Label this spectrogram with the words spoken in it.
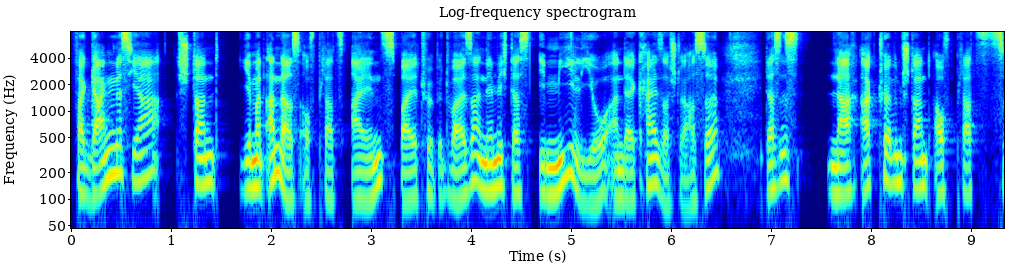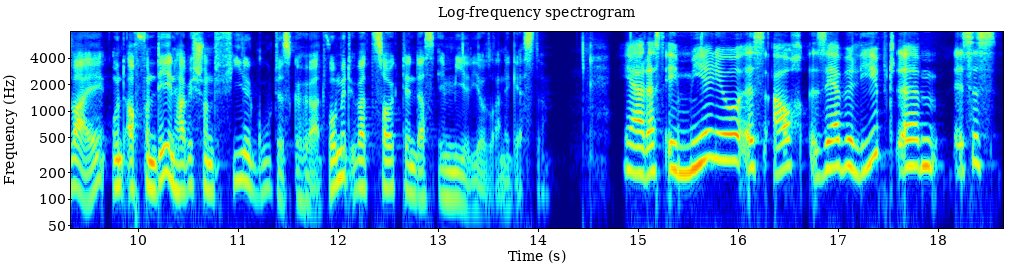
Vergangenes Jahr stand jemand anders auf Platz 1 bei TripAdvisor, nämlich das Emilio an der Kaiserstraße. Das ist nach aktuellem Stand auf Platz 2 und auch von denen habe ich schon viel Gutes gehört. Womit überzeugt denn das Emilio seine Gäste? Ja, das Emilio ist auch sehr beliebt. Ähm, es ist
